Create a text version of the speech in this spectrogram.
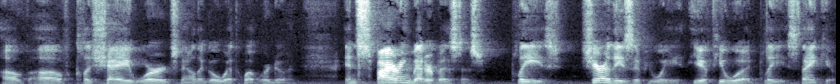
of, of cliche words now that go with what we're doing. Inspiring better business. Please share these if you, if you would, please. Thank you.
